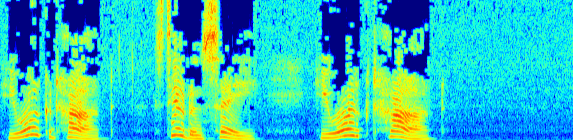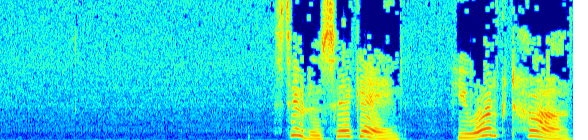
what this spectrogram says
he worked hard. Students say, he worked hard. Students say again, he worked hard.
